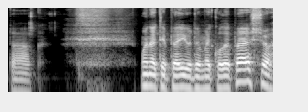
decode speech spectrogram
Так. Монети періоду Миколи Першого.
